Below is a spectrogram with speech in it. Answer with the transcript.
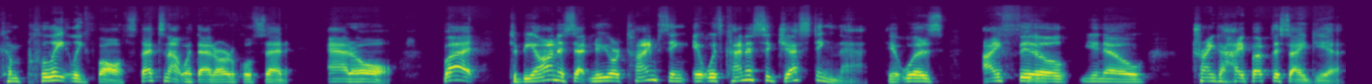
Completely false. That's not what that article said at all. But to be honest, that New York Times thing, it was kind of suggesting that. It was, I feel, yeah. you know, trying to hype up this idea.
